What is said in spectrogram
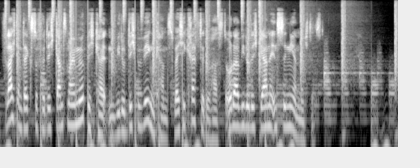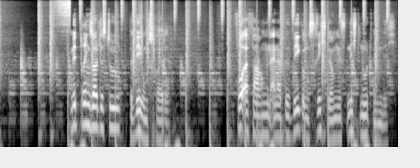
Vielleicht entdeckst du für dich ganz neue Möglichkeiten, wie du dich bewegen kannst, welche Kräfte du hast oder wie du dich gerne inszenieren möchtest. Mitbringen solltest du Bewegungsfreude. Vorerfahrung in einer Bewegungsrichtung ist nicht notwendig.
